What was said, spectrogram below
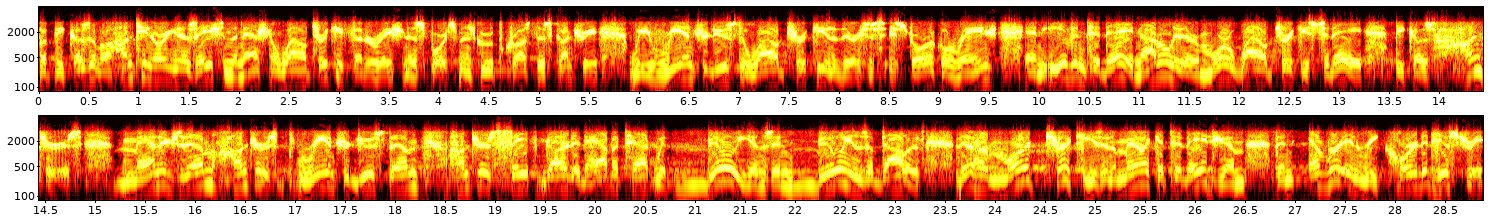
But because of a hunting organization, the National Wild Turkey Federation, a sportsman's group across this country, we reintroduced the wild turkey into their his- historical range. And even today, not only there are more wild turkeys today because hunters manage them, hunters reintroduced them, hunters safeguarded habitat with billions and billions of dollars. There are more turkeys in America today, Jim, than ever in recorded history,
